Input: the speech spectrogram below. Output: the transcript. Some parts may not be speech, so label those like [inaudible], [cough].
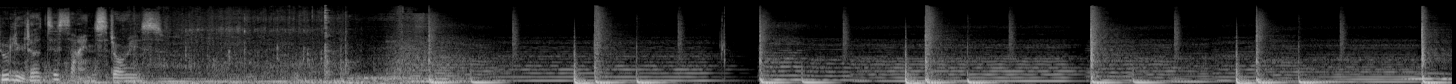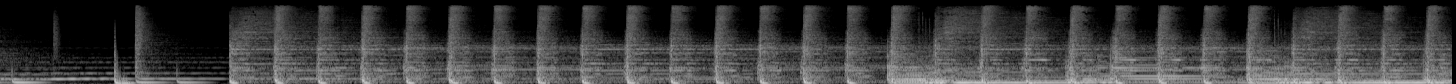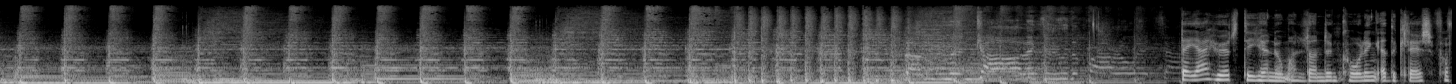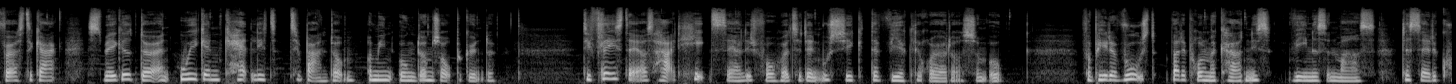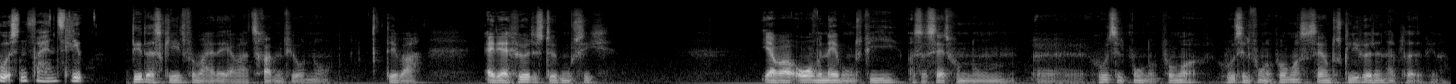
Du lytter til Science Stories. Jeg hørte det her nummer, London Calling at The Clash, for første gang, smækkede døren uigenkaldeligt til barndommen, og min ungdomsår begyndte. De fleste af os har et helt særligt forhold til den musik, der virkelig rørte os som ung. For Peter Wust var det Paul McCartneys Venus and Mars, der satte kursen for hans liv. Det, der skete for mig, da jeg var 13-14 år, det var, at jeg hørte et stykke musik. Jeg var over ved naboens pige, og så satte hun nogle øh, hovedtelefoner på mig, hovedtelefoner på mig, og så sagde hun, du skal lige høre den her plade, Peter.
